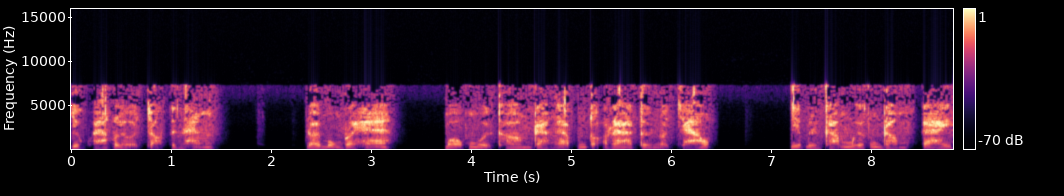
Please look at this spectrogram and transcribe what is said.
dứt khoát lựa chọn tin hắn. Đói bụng rồi hả? Một mùi thơm tràn ngập tỏ ra từ nồi cháo. Diệp Linh Cẩm gật đầu một cái.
